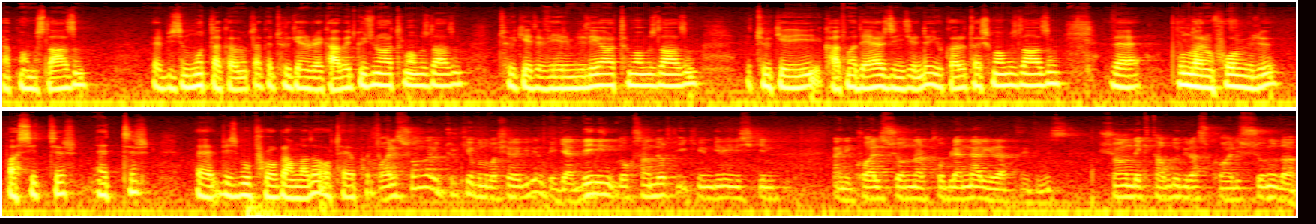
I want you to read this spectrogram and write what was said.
yapmamız lazım ve bizim mutlaka mutlaka Türkiye'nin rekabet gücünü artırmamız lazım. Türkiye'de verimliliği artırmamız lazım. E, Türkiye'yi katma değer zincirinde yukarı taşımamız lazım ve bunların formülü basittir, nettir ve biz bu programla da ortaya koyduk. Koalisyonlarla Türkiye bunu başarabilir mi peki? Yani demin 94 ve 2001'e ilişkin hani koalisyonlar problemler yarattı dediniz. Şu andaki tablo biraz koalisyonu da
